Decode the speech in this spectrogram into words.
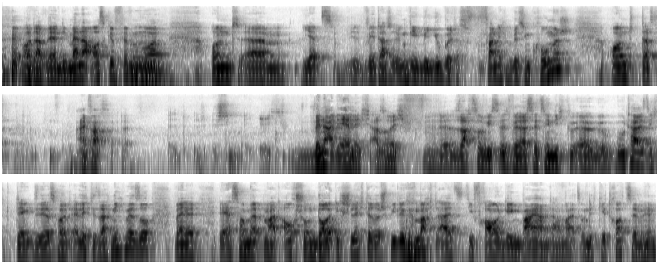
oder wären die Männer ausgepfiffen Mhm. worden. Und ähm, jetzt wird das irgendwie bejubelt. Das fand ich ein bisschen komisch und das einfach. Ich, ich bin halt ehrlich, also ich sag so wie es ist, will das jetzt hier nicht äh, gut heißen. Ich denke, das heute ehrlich gesagt nicht mehr so, weil der SV Meppen hat auch schon deutlich schlechtere Spiele gemacht als die Frauen gegen Bayern damals und ich gehe trotzdem hin.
